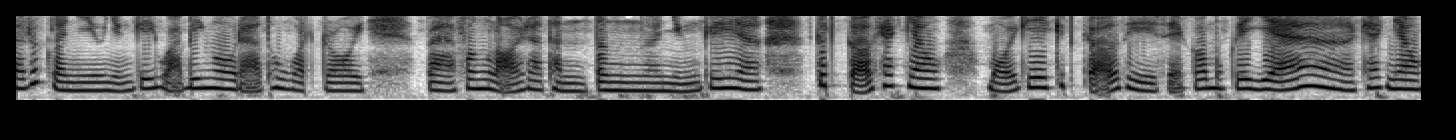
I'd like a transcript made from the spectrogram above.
ờ, rất là nhiều những cái quả bí ngô đã thu hoạch rồi và phân loại ra thành từng ờ, những cái ờ, kích cỡ khác nhau. Mỗi cái kích cỡ thì sẽ có một cái giá khác nhau.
